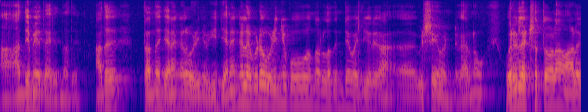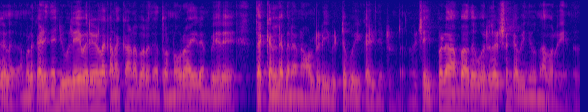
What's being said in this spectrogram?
ആദ്യമേ തരുന്നത്. അത് തന്ന് ജനങ്ങൾ ഒഴിഞ്ഞു. ഈ ജനങ്ങൾ എവിടെ ഒഴിഞ്ഞു പോകും എന്നുള്ളതിന്റെ വലിയൊരു വിഷയമുണ്ട്. കാരണം ഒരു ലക്ഷത്തോളം ആളുകൾ നമ്മൾ കഴിഞ്ഞ ജൂലൈ വരെയുള്ള കണക്കാണ് പറഞ്ഞ തൊണ്ണൂറായിരം പേര് തെക്കൻ ലെബനൻ ഓൾറെഡി വിട്ടുപോയി കഴിഞ്ഞിട്ടുണ്ട്. പക്ഷേ ഇപ്പോഴാകുമ്പോൾ അത് ഒരു ലക്ഷം കവിഞ്ഞു എന്നാണ് പറയുന്നത്.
